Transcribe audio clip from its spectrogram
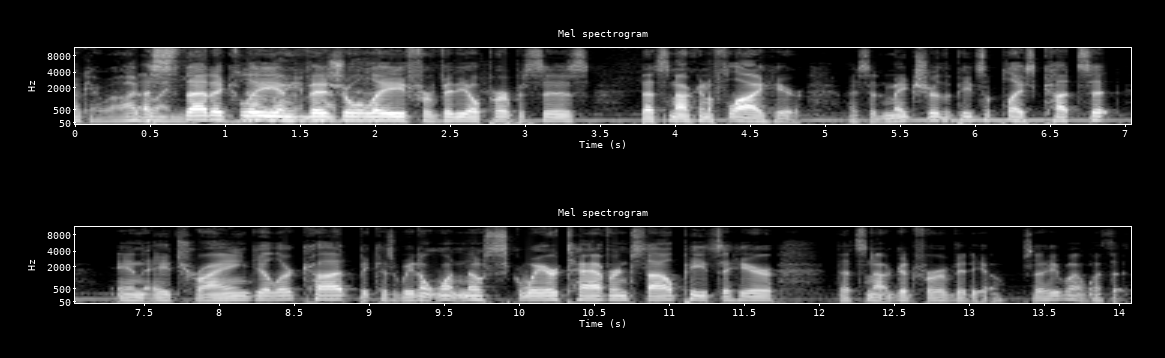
okay. Well, I blame you for not aesthetically and visually for video purposes, that's not going to fly here. I said, make sure the pizza place cuts it in a triangular cut because we don't want no square tavern style pizza here. That's not good for a video. So he went with it.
